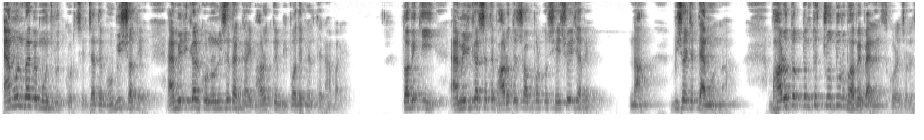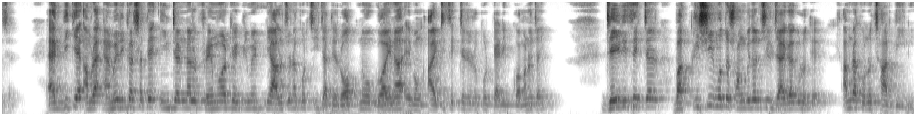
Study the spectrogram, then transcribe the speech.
এমনভাবে মজবুত করছে যাতে ভবিষ্যতে আমেরিকার কোনো নিষেধাজ্ঞায় ভারতকে বিপদে ফেলতে না পারে। তবে কি আমেরিকার সাথে ভারতের সম্পর্ক শেষ হয়ে যাবে? না, বিষয়টা তেমন না। ভারত অত্যন্ত চতুরভাবে ব্যালেন্স করে চলেছে। একদিকে আমরা আমেরিকার সাথে ইন্টারনাল ফ্রেমওয়ার্ক এগ্রিমেন্ট নিয়ে আলোচনা করছি, যাতে রত্ন, গয়না এবং আইটি সেক্টরের উপর ট্যারিফ কমানো যায়। ডেইরি সেক্টর বা কৃষির মতো সংবেদনশীল জায়গাগুলোতে আমরা কোনো ছাড় দিইনি,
